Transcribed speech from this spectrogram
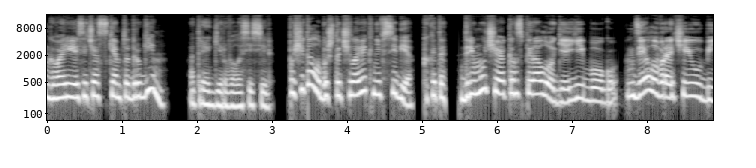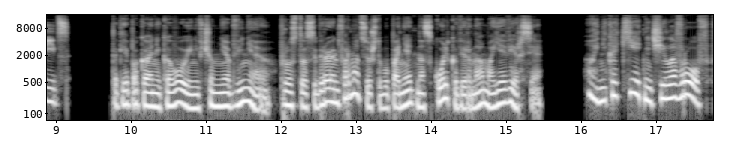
«Говори я сейчас с кем-то другим», — отреагировала Сесиль. «Посчитала бы, что человек не в себе. как это дремучая конспирология, ей-богу. Дело врачей-убийц». «Так я пока никого и ни в чем не обвиняю. Просто собираю информацию, чтобы понять, насколько верна моя версия». «Ой, не кокетничай, Лавров.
